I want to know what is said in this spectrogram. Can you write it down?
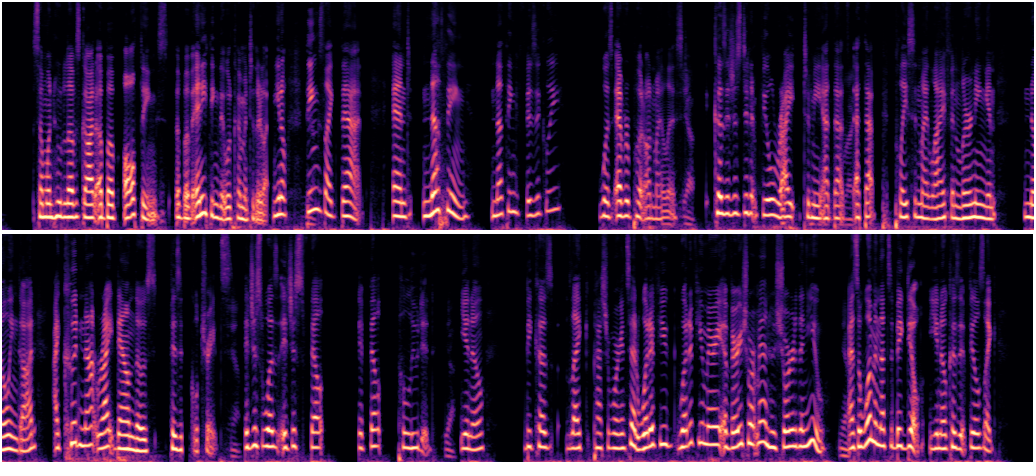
someone who loves God above all things, above anything that would come into their life. You know, things like that. And nothing, nothing physically was ever put on my list Yeah. because it just didn't feel right to me at that Right. at that place in my life and learning and knowing God. I could not write down those physical traits. Yeah. It just was. It just felt. It felt polluted. Yeah. You know, because like Pastor Morgan said, what if you what if you marry a very short man who's shorter than you? Yeah. As a woman, that's a big deal. You know, because it feels like,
